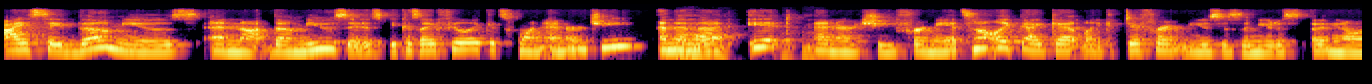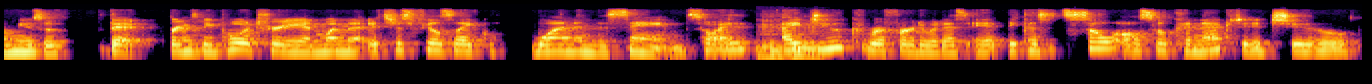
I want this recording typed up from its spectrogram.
I say the muse and not the muses because I feel like it's one energy. And then oh. that it mm-hmm. energy for me, it's not like I get like different muses, a muse, you know, a muse of, that brings me poetry and one that it just feels like one and the same. So I, mm-hmm. I do refer to it as it because it's so also connected to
